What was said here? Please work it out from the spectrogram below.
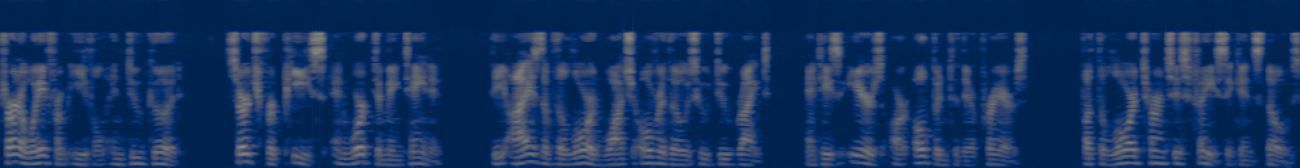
Turn away from evil and do good. Search for peace and work to maintain it. The eyes of the Lord watch over those who do right, and his ears are open to their prayers. But the Lord turns his face against those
